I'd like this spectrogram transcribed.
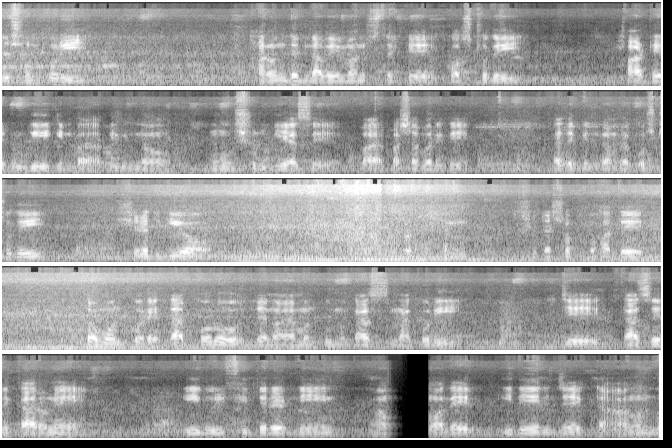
দূষণ করি, আনন্দের নামে মানুষদেরকে কষ্ট দেই হার্টের রুগী কিংবা বিভিন্ন মুমূর্ষ রুগী আছে বা বাসা বাড়িতে, তাদেরকে যদি আমরা কষ্ট দিই, সেটা যদিও প্রশাসন সেটা শক্ত হাতে দমন করে, তারপরও যেন এমন কোনো কাজ না করি যে কাজের কারণে ঈদ উল ফিতরের দিন আমাদের ঈদের যে একটা আনন্দ,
